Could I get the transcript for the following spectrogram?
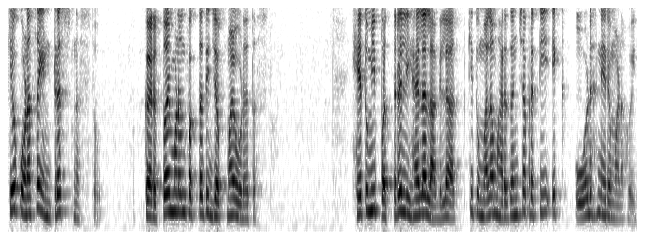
किंवा कोणाचा इंटरेस्ट नसतो. करतोय म्हणून फक्त ती जपमाळ ओढत असतो. हे तुम्ही पत्र लिहायला लागलात की तुम्हाला महाराजांच्या प्रती एक ओढ निर्माण होईल.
